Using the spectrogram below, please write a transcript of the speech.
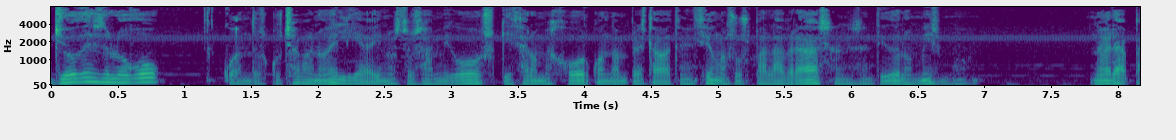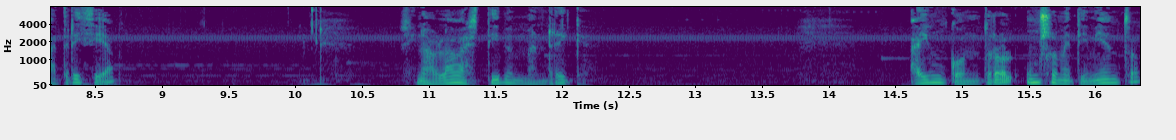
Yo, desde luego, cuando escuchaba a Noelia y nuestros amigos, quizá a lo mejor cuando han prestado atención a sus palabras, han sentido lo mismo. No era Patricia, sino hablaba Steven Manrique hay un control, un sometimiento,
